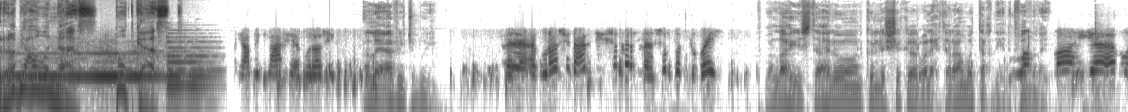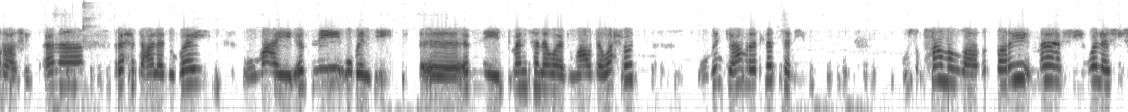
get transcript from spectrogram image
الرابعة والناس. بودكاست. يعطيك العافية أبو راشد. الله يعافيك أبوي. آه، أبو راشد عندي شكر لشرطة دبي. والله يستاهلون كل الشكر والاحترام والتقدير. تفضلي. والله يا أبو راشد أنا رحت على دبي ومعي ابني وبنتي. آه، ابني ثمان سنوات ومعه توحد وبنتي عمرها ثلاث سنين. وسبحان الله بالطريق ما في ولا بترول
